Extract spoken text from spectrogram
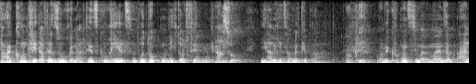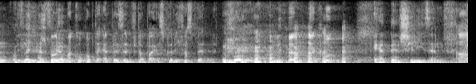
war konkret auf der Suche nach den skurrilsten Produkten, die ich dort finden kann. Ach so. Die habe ich jetzt mal mitgebracht. Okay. Und wir gucken uns die mal gemeinsam an und Bin vielleicht ich kannst du gespannt. ja Mal gucken, ob der Erdbeersenf dabei ist. Könnte ich fast wetten. mal gucken. Erdbeer-Chili-Senf. Ah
